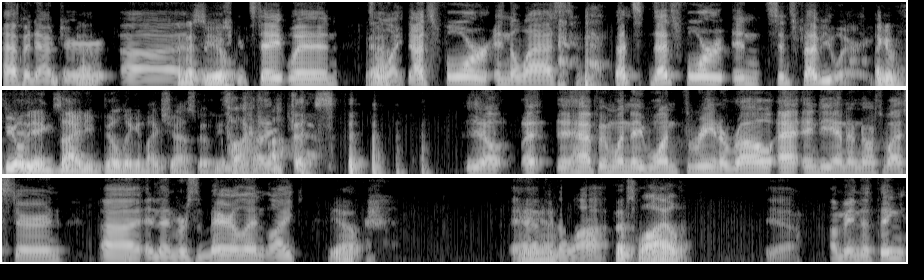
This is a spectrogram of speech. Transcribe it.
Happened after uh, the MSU. Michigan State win. So like that's four in the last. that's that's four in since February. I can feel the anxiety building in my chest as we talk Like- about this. You know, it, it happened when they won three in a row at Indiana Northwestern, uh, and then versus Maryland. Like yeah, it Yeah. happened a lot. that's wild. Yeah, I mean the thing,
